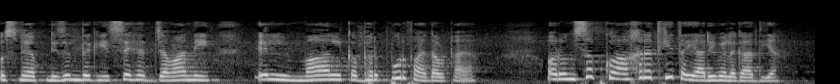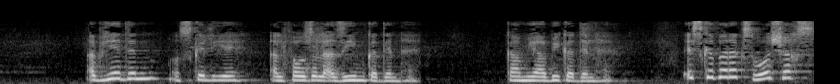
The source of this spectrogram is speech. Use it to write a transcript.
اس نے اپنی زندگی، صحت، جوانی، علم، مال کا بھرپور فائدہ اٹھایا اور ان سب کو آخرت کی تیاری میں لگا دیا۔ اب یہ دن اس کے لیے الفوظ العظیم کا دن ہے، کامیابی کا دن ہے۔ اس کے برعکس وہ شخص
